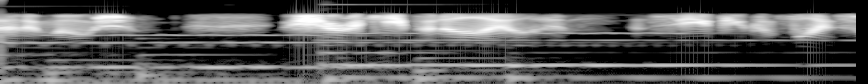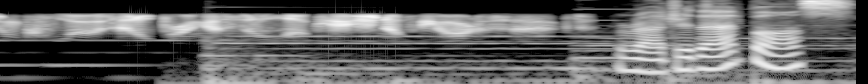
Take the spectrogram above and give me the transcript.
set in motion. Be sure to keep an eye on him and see if you can find some clues that'll bring us to the location of the artifact. Roger that, boss.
